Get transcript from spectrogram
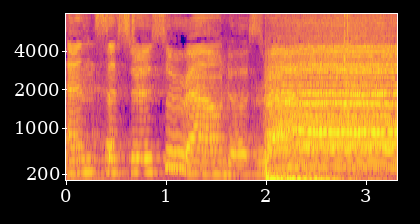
ancestors surround us rise.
